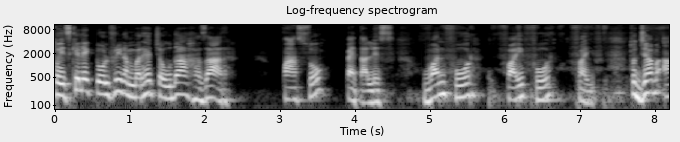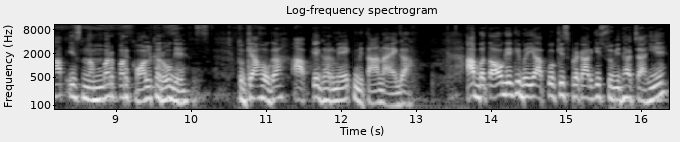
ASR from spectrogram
तो इसके लिए एक टोल फ्री नंबर है, चौदह हज़ार पाँच सौ पैंतालीस। One four five four five. तो जब आप इस नंबर पर कॉल करोगे तो क्या होगा? आपके घर में एक मितान आएगा। आप बताओगे कि भैया, आपको किस प्रकार की सुविधा चाहिए?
